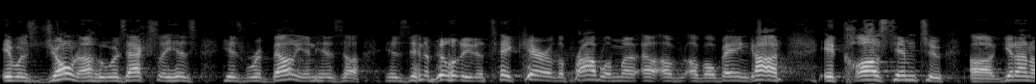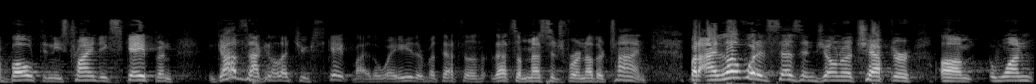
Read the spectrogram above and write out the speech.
it was Jonah who was actually his, his rebellion, his, uh, his inability to take care of the problem uh, of, of obeying God. It caused him to uh, get on a boat and he's trying to escape and God's not going to let you escape, by the way, either, but that's a, that's a message for another time. But I love what it says in Jonah chapter um, 1,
